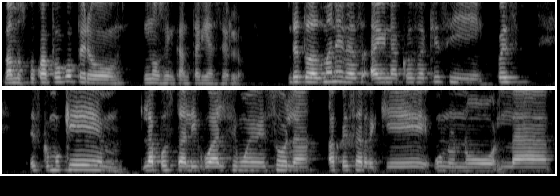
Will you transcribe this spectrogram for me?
vamos poco a poco, pero nos encantaría hacerlo. De todas maneras, hay una cosa que sí, pues es como que la postal igual se mueve sola, a pesar de que uno no la,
